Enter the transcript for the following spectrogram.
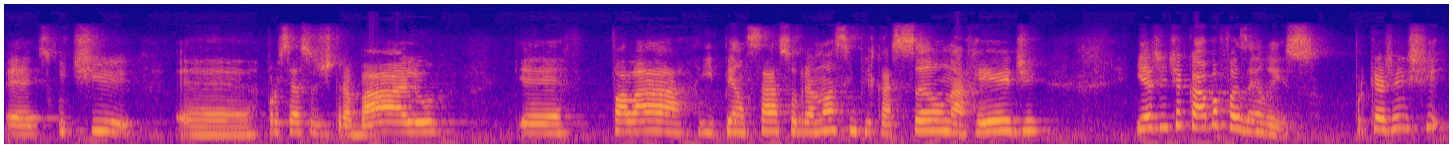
é, discutir é, processos de trabalho, é, falar e pensar sobre a nossa implicação na rede. E a gente acaba fazendo isso, porque a gente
